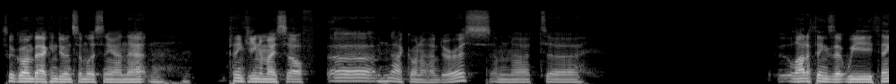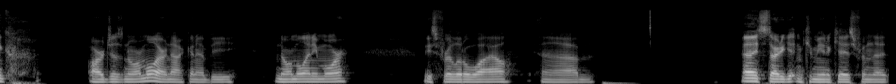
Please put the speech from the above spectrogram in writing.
so going back and doing some listening on that and thinking to myself, uh, I'm not going to Honduras. I'm not. Uh, a lot of things that we think are just normal are not going to be normal anymore at least for a little while. Um, and I started getting communiques from the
